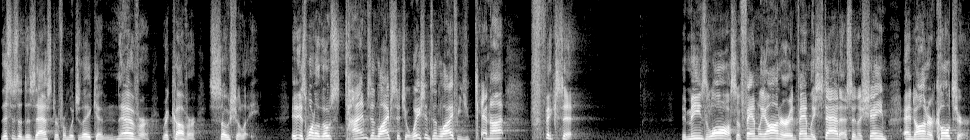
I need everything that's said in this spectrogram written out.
this is a disaster from which they can never recover socially. It is one of those times in life, situations in life, you cannot fix it. It means loss of family honor and family status and a shame and honor culture.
